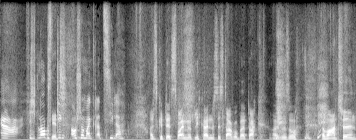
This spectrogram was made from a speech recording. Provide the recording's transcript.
Ja, ich glaube, es ging auch schon mal graziler. Also es gibt jetzt zwei Möglichkeiten. Das ist Dagobert Duck, also so Watscheln.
